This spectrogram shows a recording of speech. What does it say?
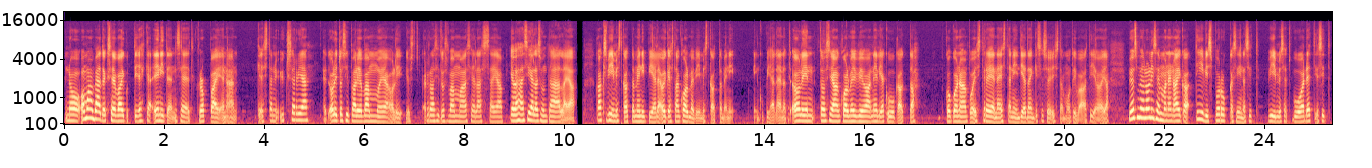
No omaan päätökseen vaikutti ehkä eniten se, että kroppa ei enää kestänyt yksäriä. Et oli tosi paljon vammoja, oli just rasitusvammaa selässä ja, ja vähän siellä sun täällä. Ja kaksi viimeistä kautta meni pieleen, oikeastaan kolme viimeistä kautta meni niin kuin pieleen. Et olin tosiaan 3-4 kuukautta kokonaan pois treeneistä, niin tietenkin se söi sitä motivaatioa. Ja myös meillä oli semmoinen aika tiivis porukka siinä sit viimeiset vuodet ja sitten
